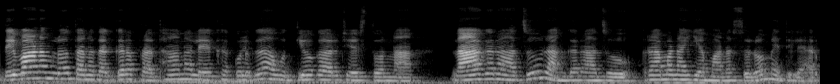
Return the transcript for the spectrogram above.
దివాణంలో తన దగ్గర ప్రధాన లేఖకులుగా ఉద్యోగాలు చేస్తున్న నాగరాజు రంగరాజు రమణయ్య మనసులో మెదిలారు.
